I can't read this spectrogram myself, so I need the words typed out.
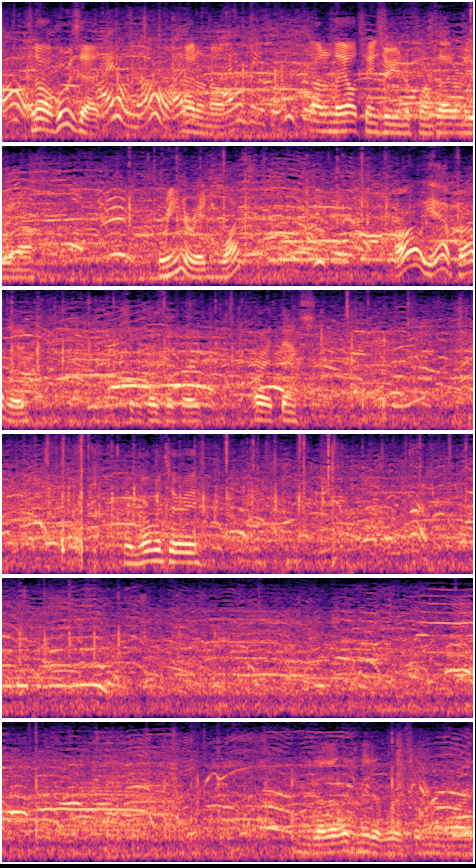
Oh. No, who's that? I don't know. I don't know. I don't think it's anything. I don't. They all change their uniforms. I don't even know. Greenridge, what? Oh yeah, probably. All right, thanks. Okay, momentary. God, that like made it worse. I don't know why.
